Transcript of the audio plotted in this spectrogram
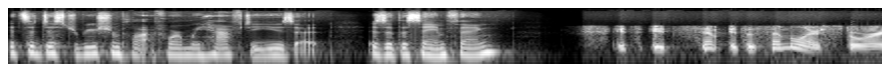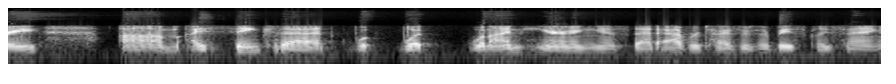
It's a distribution platform. We have to use it. Is it the same thing? It's, it's, it's a similar story. Um, I think that what, what what I'm hearing is that advertisers are basically saying,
